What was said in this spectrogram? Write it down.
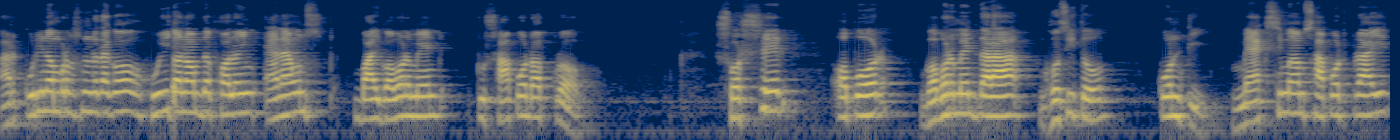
আর কুড়ি নম্বর প্রশ্নটা দেখো which on of the following announced by government to support of crop শস্যের ওপর গভর্নমেন্ট দ্বারা ঘোষিত কোনটি? Maximum support price,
